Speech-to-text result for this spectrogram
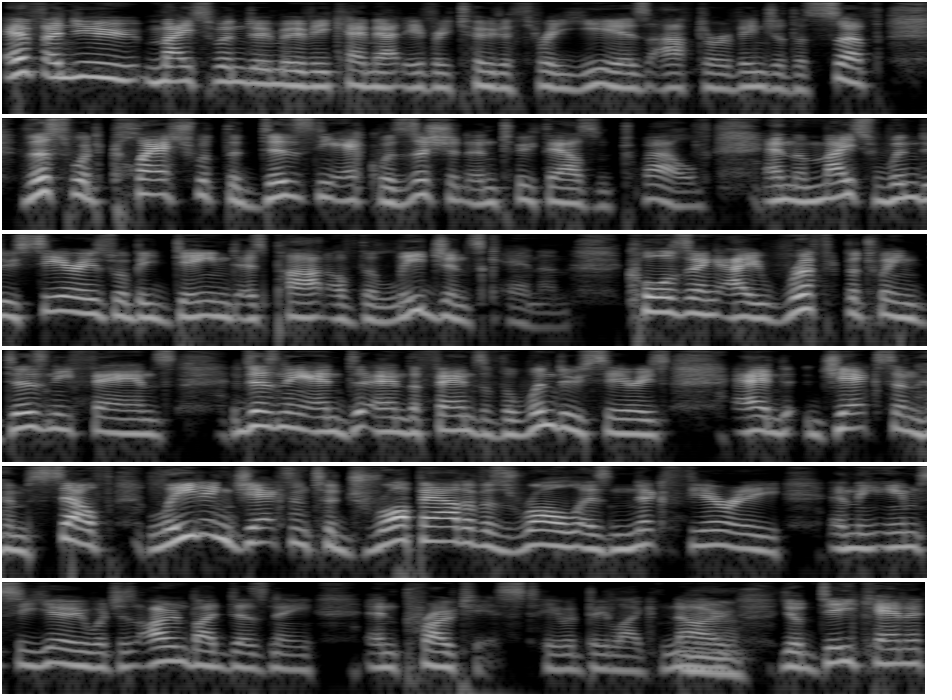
if a new Mace Windu movie came out every two to three years after Revenge of the Sith, this would clash with the Disney acquisition in 2012, and the Mace Windu series would be deemed as part of the Legends canon, causing a rift between Disney fans, Disney and and the fans of the Windu series, and Jackson himself, leading Jackson to drop out of his role as Nick Fury in the MCU, which is owned by Disney, in protest. He would be like, "No, you're decanon,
